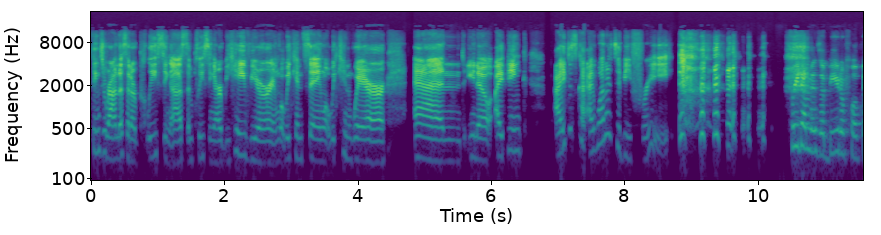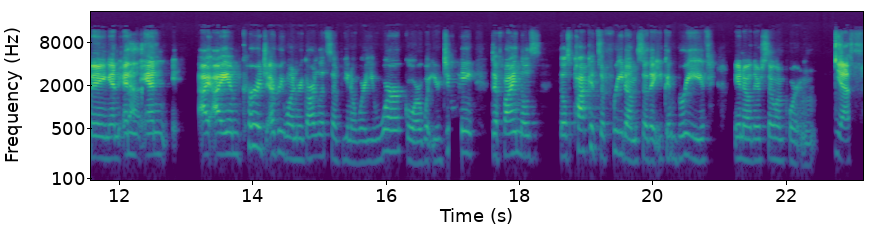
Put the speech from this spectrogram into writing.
things around us that are policing us and policing our behavior and what we can say and what we can wear. And you know i think i just i wanted to be free. Freedom is a beautiful thing. And and yes. and I, I encourage everyone, regardless of you know where you work or what you're doing, to find those those pockets of freedom so that you can breathe. You know, they're so important. Yes.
